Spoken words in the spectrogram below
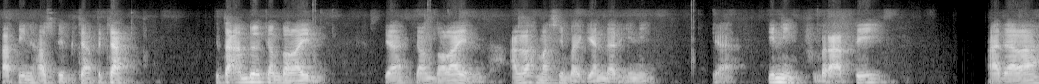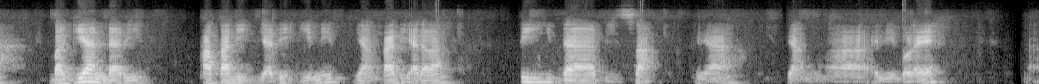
tapi ini harus dipecah-pecah. Kita ambil contoh lain. Ya, contoh lain adalah masih bagian dari ini. Ya, ini berarti adalah bagian dari part tadi. Jadi ini yang tadi adalah tidak bisa ya yang uh, ini boleh. Nah,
